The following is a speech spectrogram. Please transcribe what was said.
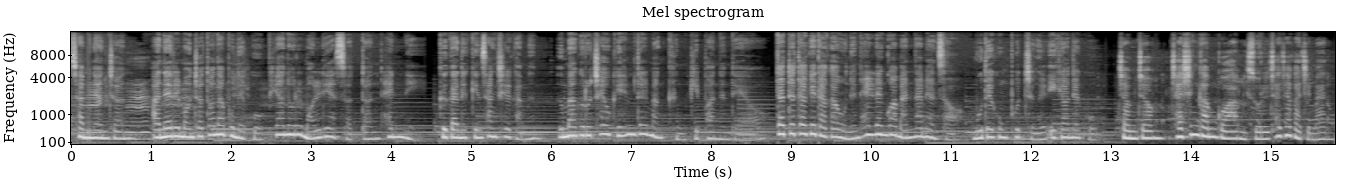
삼년전 아내를 먼저 떠나보내고 피아노를 멀리했었던 헨리. 그가 느낀 상실감은 음악으로 채우기 힘들 만큼 깊었는데요. 따뜻하게 다가오는 헬렌과 만나면서 무대 공포증을 이겨내고 점점 자신감과 미소를 찾아가지만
